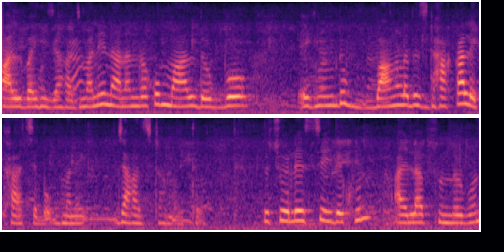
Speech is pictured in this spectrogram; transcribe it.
মালবাহী জাহাজ মানে নানান রকম মাল দ্রব্য। এখানে কিন্তু বাংলাদেশ ঢাকা লেখা আছে মানে জাহাজটার মধ্যে। তো চলে এসছে এই দেখুন আই লাভ সুন্দরবন।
